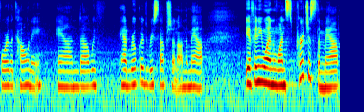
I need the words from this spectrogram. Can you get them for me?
for the county, and uh, we've had real good reception on the map. If anyone wants to purchase the map,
